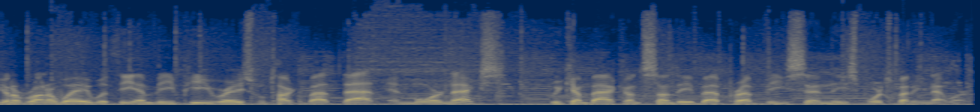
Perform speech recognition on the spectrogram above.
going to run away with the MVP race? We'll talk about that and more next. We come back on Sunday Bet Prep VSIN, the Sports Betting Network.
